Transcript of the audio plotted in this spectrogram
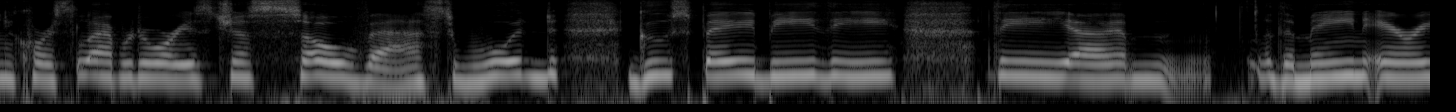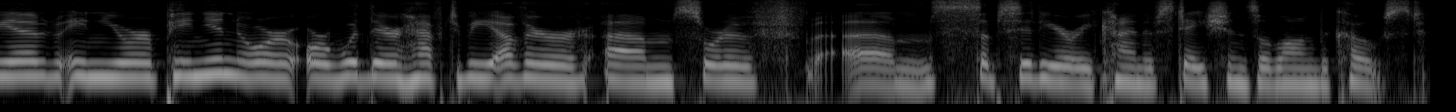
Of course, Labrador is just so vast. Would Goose Bay be the the um, the main area in your opinion, or or would there have to be other um, sort of um, subsidiary kind of stations along the coast?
